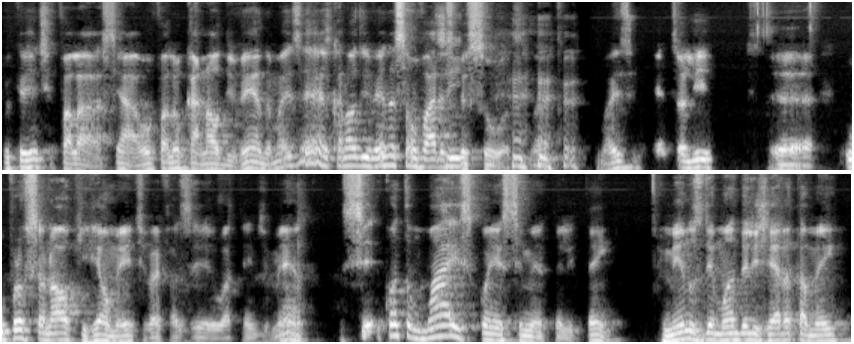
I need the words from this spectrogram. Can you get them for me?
porque a gente fala assim, ah, vamos falar o canal de venda, mas é, o canal de venda são várias Sim. pessoas, né? mas entra ali é, o profissional que realmente vai fazer o atendimento, se, quanto mais conhecimento ele tem, menos demanda ele gera também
